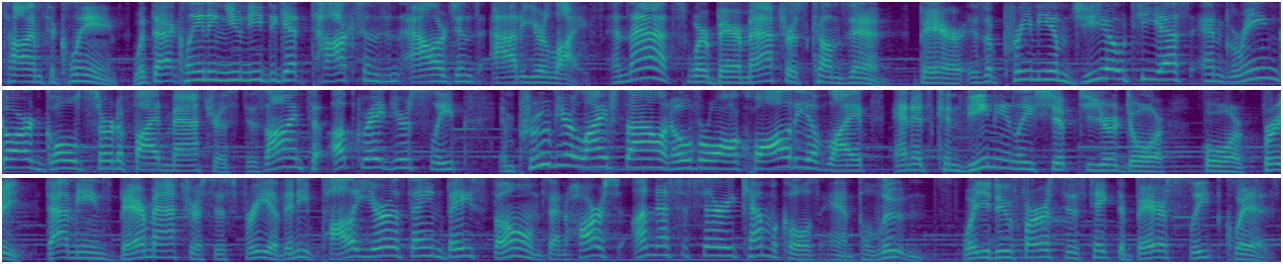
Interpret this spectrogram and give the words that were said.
time to clean. With that cleaning, you need to get toxins and allergens out of your life. And that's where Bear Mattress comes in. Bear is a premium GOTS and Green Guard Gold certified mattress designed to upgrade your sleep, improve your lifestyle and overall quality of life, and it's conveniently shipped to your door for free. That means Bear Mattress is free of any polyurethane based foams and harsh, unnecessary chemicals and pollutants. What you do first is take the Bear Sleep Quiz.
